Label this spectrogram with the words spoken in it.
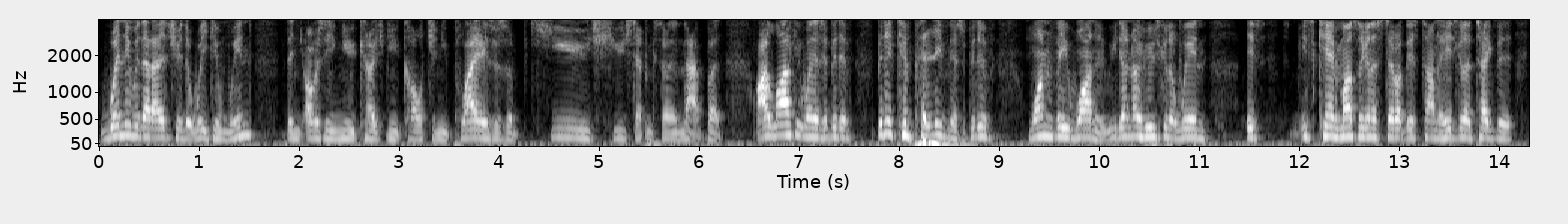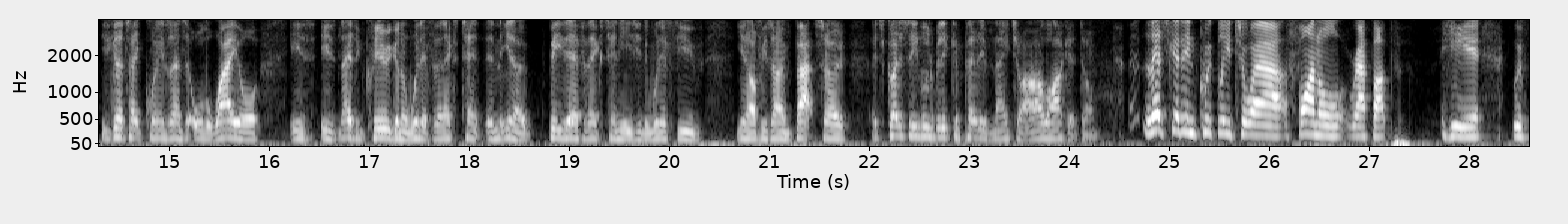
went in with that attitude that we can win. Then obviously new coach, new culture, new players was a huge, huge stepping stone in that. But I like it when there's a bit of bit of competitiveness, a bit of one v one. We don't know who's going to win. Is is Cam Munster going to step up this time? He's going to take the he's going to take Queensland all the way, or is is Nathan Cleary going to win it for the next ten and you know be there for the next ten years and win a few you know off his own bat? So it's great to see a little bit of competitive nature. I like it, Dom. Let's get in quickly to our final wrap up here. We've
